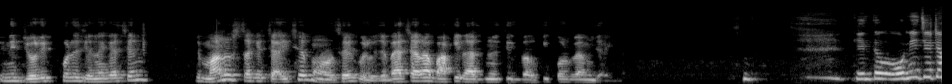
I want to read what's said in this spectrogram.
তিনি জরিপ করে জেনে গেছেন। যে মানুষ তাকে চাইছে পনেরো থেকে কুড়ি বছর বেচারা বাকি রাজনৈতিক দল কি করবে আমি জানি না। কিন্তু উনি যেটা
